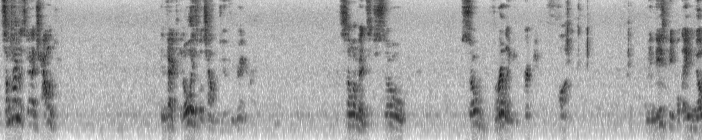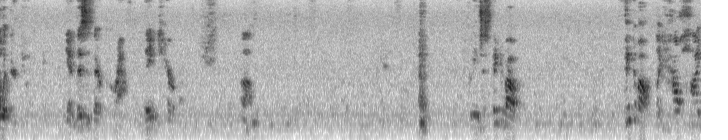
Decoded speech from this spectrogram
Sometimes it's going to challenge you. In fact, it always will challenge you if you're doing it. Some of it's so, so thrilling and gripping and fun. I mean, these people, they know what they're doing. Again, this is their craft. They care about it. Um, I mean, just think about think about like how high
